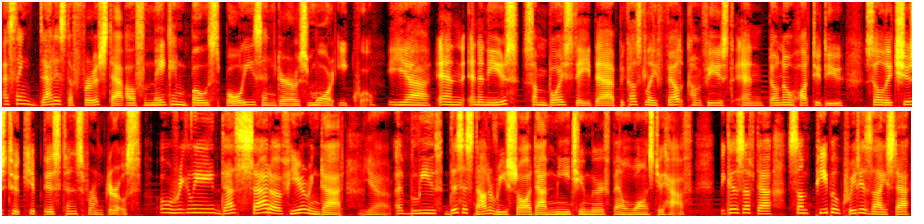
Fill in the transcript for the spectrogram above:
I think that is the first step of making both boys and girls more equal. Yeah, and in the news, some boys say that because they felt confused and don't know what to do, so they choose to keep distance from girls. Oh, really? That's sad of hearing that. Yeah. I believe this is not a result that Me Too movement wants to have. Because of that, some people criticize that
